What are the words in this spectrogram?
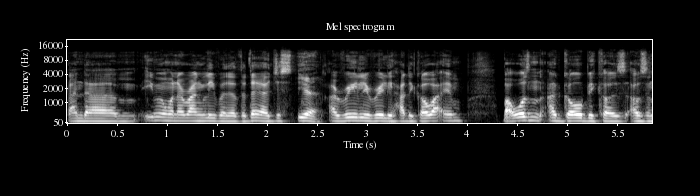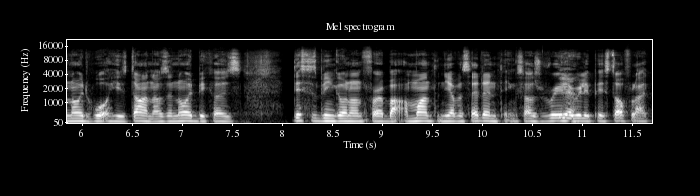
And um even when i rang Levi the other day i just Yeah. i really really had to go at him. But it wasn't a go because i was annoyed with what he's done. I was annoyed because this has been going on for about a month and you haven't said anything. So i was really Yeah. really pissed off. Like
